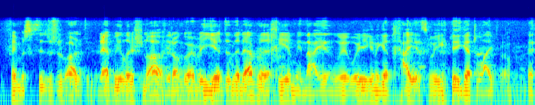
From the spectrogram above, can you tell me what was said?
The famous Chassidus Rebbe Lishnov, if you don't go every year to the Rebbe, where, where are you going to get chayas? Where are you going to get life from?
